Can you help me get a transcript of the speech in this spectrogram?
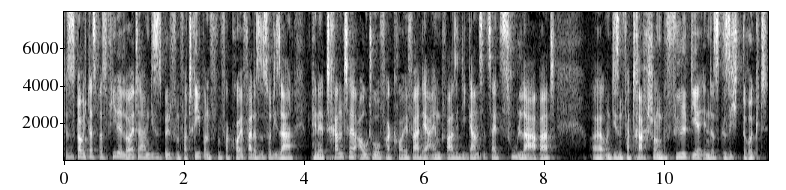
Das ist, glaube ich, das, was viele Leute haben, dieses Bild von Vertrieb und vom Verkäufer. Das ist so dieser penetrante Autoverkäufer, der einem quasi die ganze Zeit zulabert äh, und diesen Vertrag schon gefühlt dir in das Gesicht drückt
